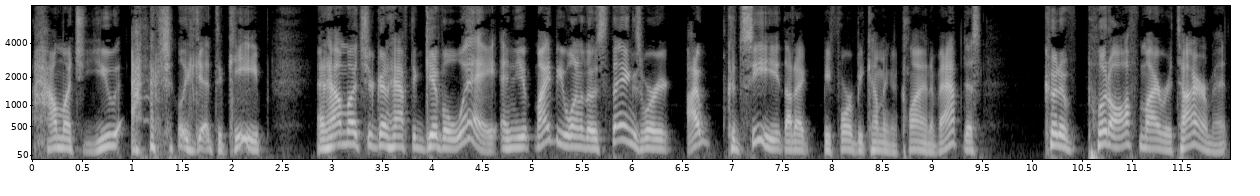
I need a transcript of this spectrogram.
how much you actually get to keep and how much you're going to have to give away. And it might be one of those things where I could see that I, before becoming a client of Aptus, could have put off my retirement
